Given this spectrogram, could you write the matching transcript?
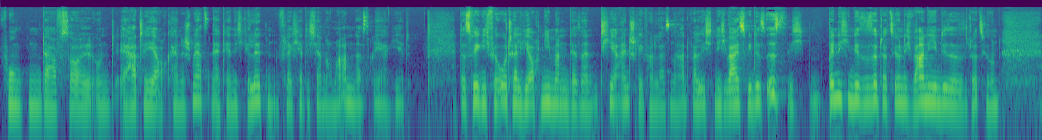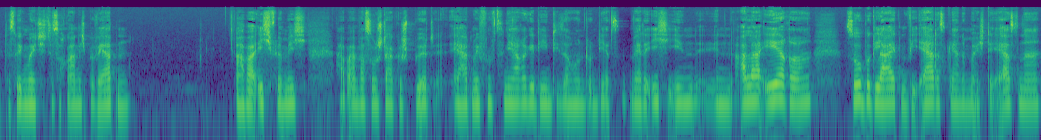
funken darf soll. Und er hatte ja auch keine Schmerzen, er hat ja nicht gelitten. Vielleicht hätte ich ja nochmal anders reagiert. Deswegen, ich verurteile hier auch niemanden, der sein Tier einschläfern lassen hat, weil ich nicht weiß, wie das ist. Ich bin nicht in dieser Situation, ich war nie in dieser Situation. Deswegen möchte ich das auch gar nicht bewerten. Aber ich für mich habe einfach so stark gespürt, er hat mir 15 Jahre gedient, dieser Hund, und jetzt werde ich ihn in aller Ehre so begleiten, wie er das gerne möchte. Er ist eine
